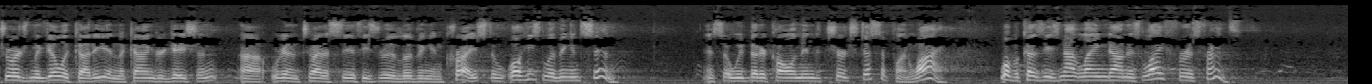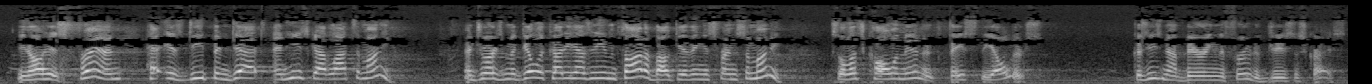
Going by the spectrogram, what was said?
George McGillicuddy in the congregation, uh, we're going to try to see if he's really living in Christ. Well, he's living in sin. And so we better call him into church discipline. Why? Well, because he's not laying down his life for his friends. You know, his friend is deep in debt and he's got lots of money. And George McGillicuddy hasn't even thought about giving his friend some money. So let's call him in and face the elders. Because he's not bearing the fruit of Jesus Christ.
